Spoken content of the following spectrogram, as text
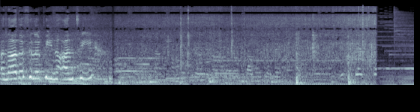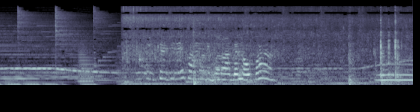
Another Filipino auntie. Yung,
